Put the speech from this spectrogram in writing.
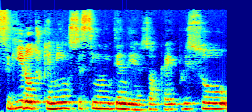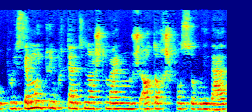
seguir outro caminho se assim o entenderes, ok? Por isso, por isso é muito importante nós tomarmos autorresponsabilidade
